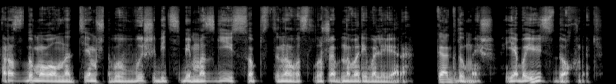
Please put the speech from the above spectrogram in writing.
раздумывал над тем, чтобы вышибить себе мозги из собственного служебного револьвера. Как думаешь, я боюсь сдохнуть?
